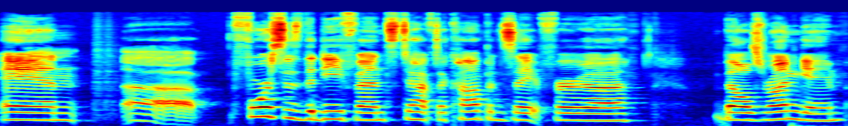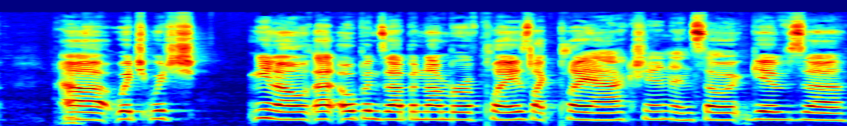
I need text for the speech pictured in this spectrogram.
and uh, forces the defense to have to compensate for uh, Bell's run game, uh, which which you know that opens up a number of plays like play action, and so it gives uh,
